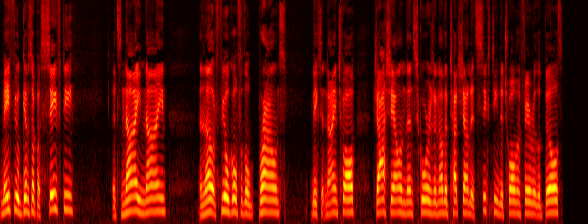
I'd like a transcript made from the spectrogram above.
Mayfield gives up a safety. It's 9 9. Another field goal for the Browns makes it 9 12. Josh Allen then scores another touchdown at 16 to 12 in favor of the Bills.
